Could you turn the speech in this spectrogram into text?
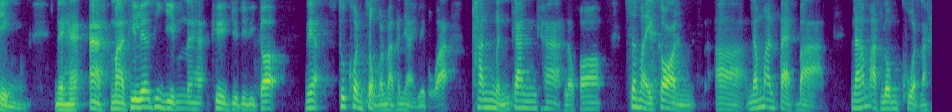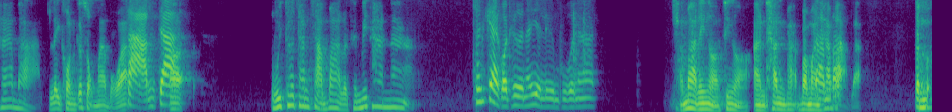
จริงนะฮะอะมาที่เรื่องที่ยิ้มนะฮะคืออยู่ดีๆก็เนี่ยทุกคนส่งกันมากันใหญ่เลยบอกว่า ทันเหมือนกันค่ะ แล้วก็สมัยก่อนอ่าน้ำมันแปดบาท น้ำอัดลมขวดละห้าบาทเลยคนก็ส่งมาบอกว่าสามจ้ะเอ่ออุ้ยเธอทันสามบาทเหรอฉันไม่ทันน่ะฉันแก่กว่าเธอนะ อย่าลืมภูวนาถสามบาทเองเหรอจริงเหรออ่านทันประมาณสามห้าบาบาททละแต่เมื่อ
